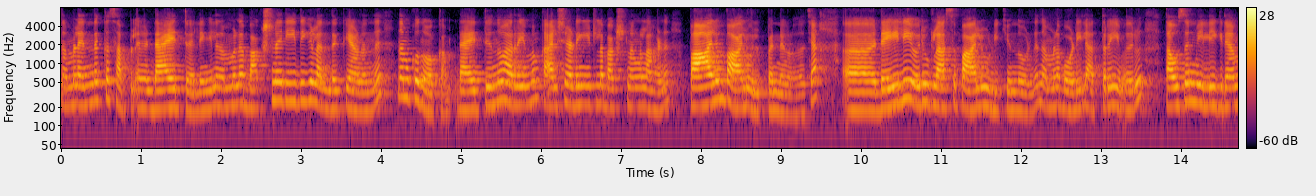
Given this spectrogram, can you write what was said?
നമ്മൾ എന്തൊക്കെ സപ്ലി ഡയറ്റ് അല്ലെങ്കിൽ നമ്മളെ ഭക്ഷണ രീതികൾ എന്തൊക്കെയാണെന്ന് നമുക്ക് നോക്കാം. ഡയറ്റ് എന്ന് പറയുമ്പം കാൽഷ്യം അടങ്ങിയിട്ടുള്ള ഭക്ഷണങ്ങളാണ് പാലും പാലും ഉൽപ്പന്നങ്ങളും. എന്ന് വെച്ചാൽ ഡെയിലി ഒരു ഗ്ലാസ് പാൽ കുടിക്കുന്നതുകൊണ്ട് നമ്മുടെ ബോഡിയിൽ അത്രയും ഒരു തൗസൻഡ് മില്ലിഗ്രാം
